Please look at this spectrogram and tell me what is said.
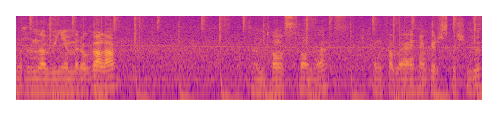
może nawiniemy rogala. W tą stronę. Ten kawałek najpierw skosimy.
